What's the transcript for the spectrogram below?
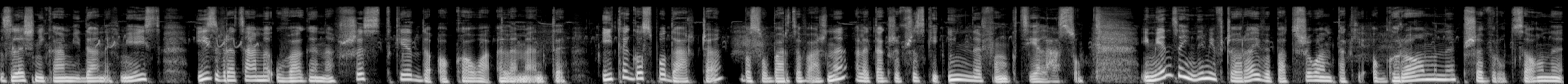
z leśnikami danych miejsc i zwracamy uwagę na wszystkie dookoła elementy. I te gospodarcze, bo są bardzo ważne, ale także wszystkie inne funkcje lasu. I między innymi wczoraj wypatrzyłam taki ogromny, przewrócony,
